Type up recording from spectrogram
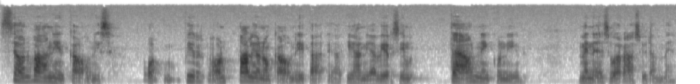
se on vaan niin kaunis. On, vir, on paljon on kauniita ja ihania virsiä, mutta tämä on niin, kuin niin, menee suoraan sydämeen.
